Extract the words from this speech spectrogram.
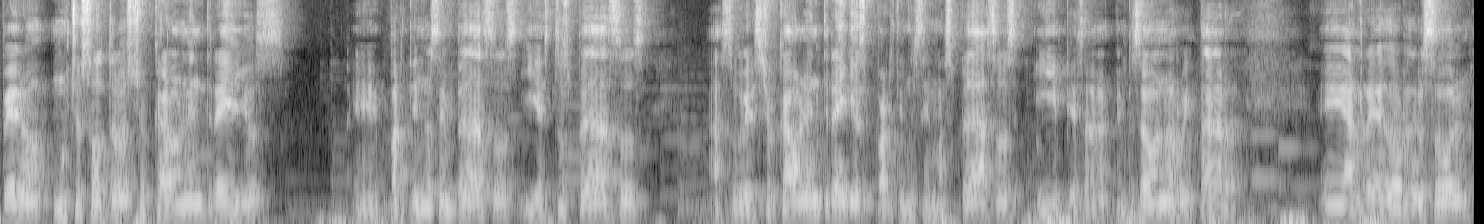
Pero muchos otros chocaron entre ellos, eh, partiéndose en pedazos, y estos pedazos a su vez chocaron entre ellos, partiéndose en más pedazos, y empezaron a orbitar eh, alrededor del Sol,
